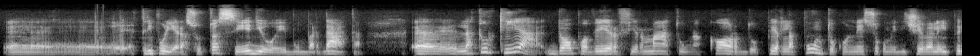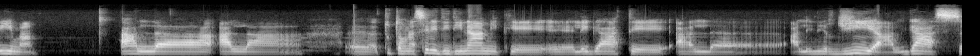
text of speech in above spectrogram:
eh, Tripoli era sotto assedio e bombardata. Eh, la Turchia, dopo aver firmato un accordo per l'appunto connesso, come diceva lei prima, alla, alla eh, tutta una serie di dinamiche eh, legate al, all'energia, al gas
